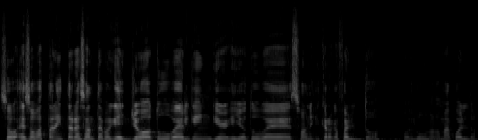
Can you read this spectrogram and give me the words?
So, eso va a estar interesante porque yo tuve el Game Gear y yo tuve Sony, creo que fue el 2 o el 1, no me acuerdo.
